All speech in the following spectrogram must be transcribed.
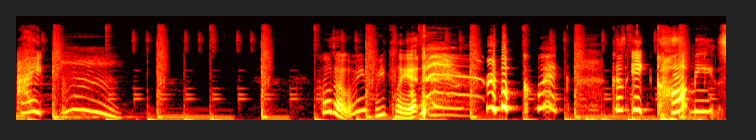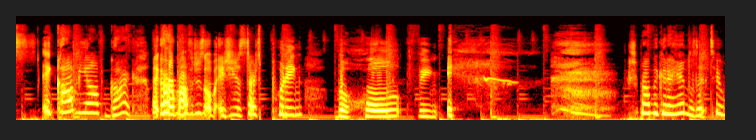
I. Mmm. Hold up, let me replay it real quick. Cause it caught me it caught me off guard. Like her mouth just open and she just starts putting the whole thing in. she probably could have handled it too.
